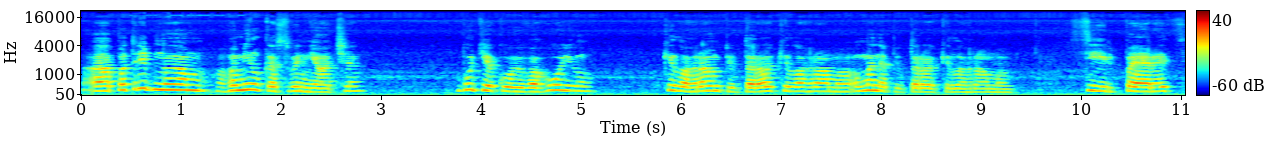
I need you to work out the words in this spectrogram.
А потрібна нам гомілка свиняча будь-якою вагою, кілограм, півтора кілограма, у мене півтора кілограма, сіль, перець,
